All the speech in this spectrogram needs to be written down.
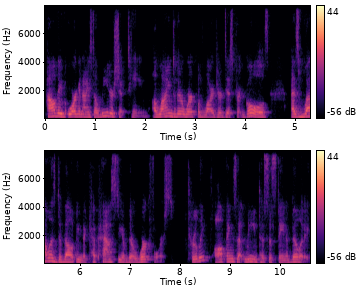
how they've organized a leadership team, aligned their work with larger district goals, as well as developing the capacity of their workforce. Truly, all things that lead to sustainability.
